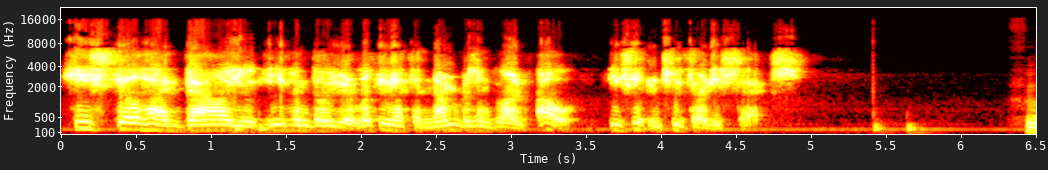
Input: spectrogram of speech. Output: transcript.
He still had value, even though you're looking at the numbers and going, oh, he's hitting 236. Hmm.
